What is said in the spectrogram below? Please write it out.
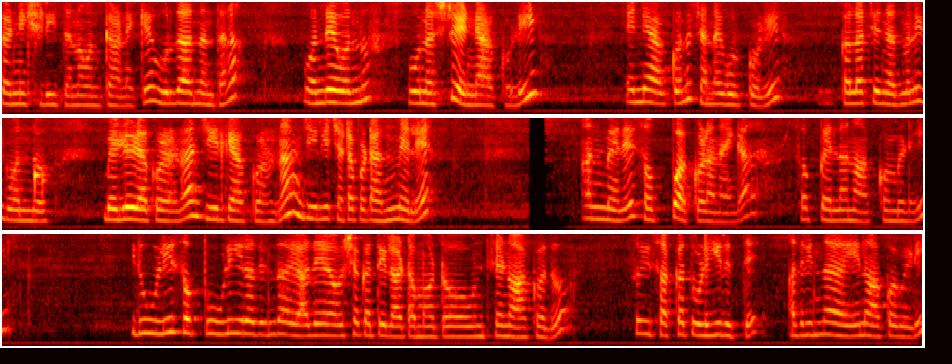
ಕಣ್ಣಿಗೆ ಸಿಡಿತನ್ನೋ ಒಂದು ಕಾರಣಕ್ಕೆ. ಹುರಿದಾದ ನಂತರ ಒಂದೇ ಒಂದು ಸ್ಪೂನಷ್ಟು ಎಣ್ಣೆ ಹಾಕ್ಕೊಳ್ಳಿ. ಎಣ್ಣೆ ಹಾಕ್ಕೊಂಡು ಚೆನ್ನಾಗಿ ಹುರ್ಕೊಳ್ಳಿ. ಕಲರ್ ಚೇಂಜ್ ಆದಮೇಲೆ ಈಗ ಒಂದು ಬೆಳ್ಳುಳ್ಳಿ ಹಾಕ್ಕೊಳ್ಳೋಣ ಜೀರಿಗೆ ಹಾಕ್ಕೊಳ್ಳೋಣ ಜೀರಿಗೆ ಚಟಪಟ ಅಂದಮೇಲೆ ಅಂದಮೇಲೆ ಸೊಪ್ಪು ಹಾಕ್ಕೊಳ್ಳೋಣ ಈಗ. ಸೊಪ್ಪು ಎಲ್ಲನೂ ಹಾಕ್ಕೊಂಬಿಡಿ. ಇದು ಹುಳಿ ಸೊಪ್ಪು, ಹುಳಿ ಇರೋದ್ರಿಂದ ಯಾವುದೇ ಅವಶ್ಯಕತೆ ಇಲ್ಲ, ಟೊಮೊಟೊ, ಹುಣಸೆಹಣ್ಣು ಹಾಕೋದು. ಸೊ, ಇದು ಸಖತ್ ಹುಳಿ ಇರುತ್ತೆ. ಅದರಿಂದ ಏನು ಹಾಕೋಬೇಡಿ.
